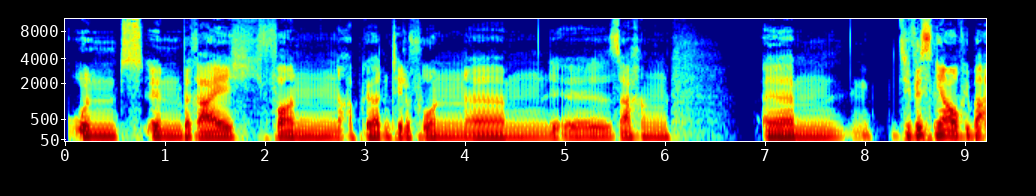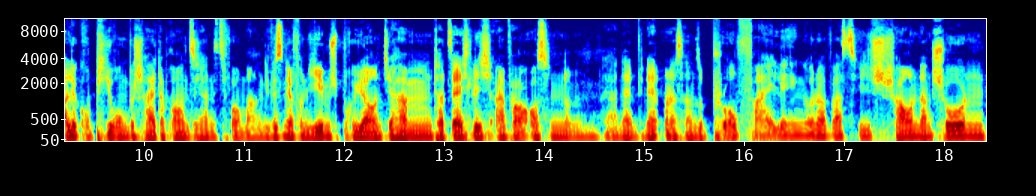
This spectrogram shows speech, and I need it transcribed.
Und im Bereich von abgehörten Telefonen, ähm, äh, Sachen, ähm, die wissen ja auch über alle Gruppierungen Bescheid, da brauchen sie sich ja nichts vormachen. Die wissen ja von jedem Sprüher und die haben tatsächlich einfach aus einem, ja, ne, wie nennt man das dann, so Profiling oder was, sie schauen dann schon,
